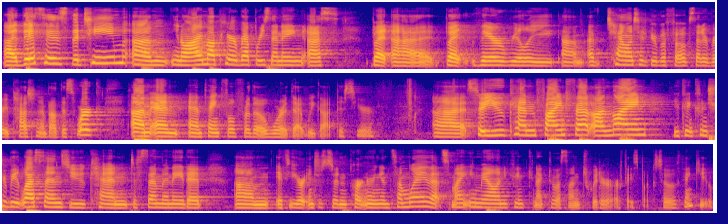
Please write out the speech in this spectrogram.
Uh, this is the team. Um, you know, I'm up here representing us, but, uh, but they're really um, a talented group of folks that are very passionate about this work um, and, and thankful for the award that we got this year. Uh, so you can find PhET online. You can contribute lessons, you can disseminate it. Um, if you're interested in partnering in some way, that's my email, and you can connect to us on Twitter or Facebook. So thank you.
